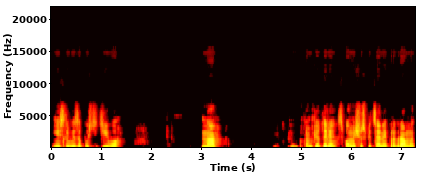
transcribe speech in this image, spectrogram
если вы запустите его на компьютере с помощью специальной программы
